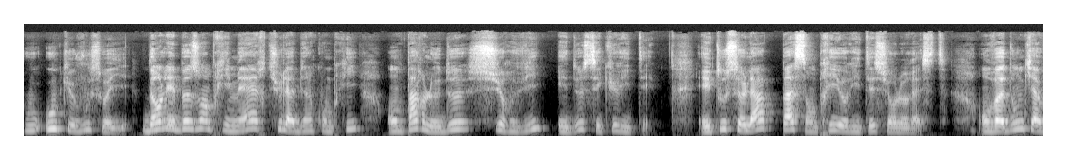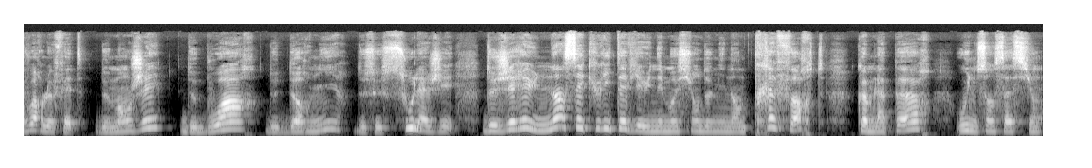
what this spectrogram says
ou où que vous soyez. Dans les besoins primaires, tu l'as bien compris, on parle de survie et de sécurité. Et tout cela passe en priorité sur le reste. On va donc avoir le fait de manger, de boire, de dormir, de se soulager, de gérer une insécurité via une émotion dominante très forte, comme la peur, ou une sensation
